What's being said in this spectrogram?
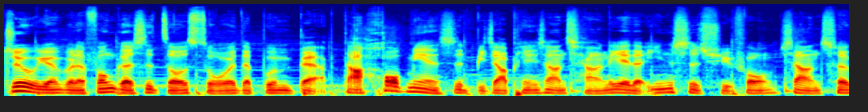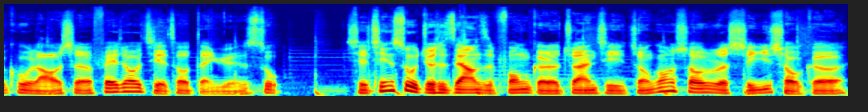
Drew 原本的风格是走所谓的 Boom Bap，到后面是比较偏向强烈的英式曲风，像车库饶舌、非洲节奏等元素。血清素就是这样子风格的专辑，总共收录了十一首歌，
